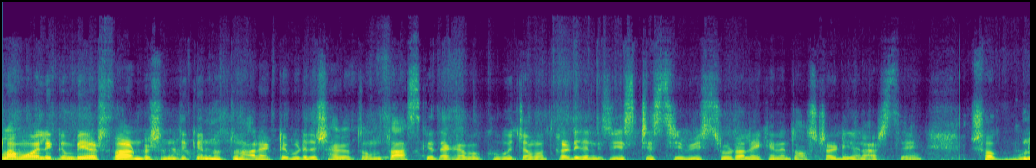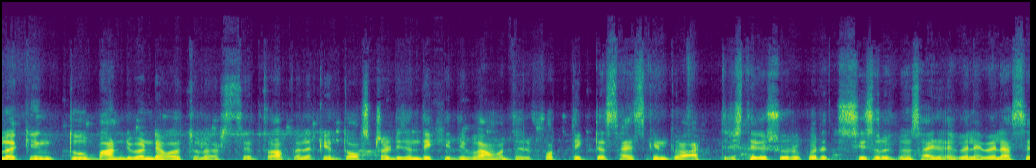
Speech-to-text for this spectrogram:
আসসালামু আলাইকুম বিয়ার্স ফাউন্ডেশন থেকে নতুন আর একটা ভিডিওতে স্বাগতম। তো আজকে দেখাবো খুবই চমৎকার ডিজাইন কিছু স্টেজ থ্রি পিস টোটাল এখানে দশটা ডিজাইন আসছে। সবগুলা কিন্তু বান্ডি বান্ডি আমাদের চলে আসছে। তো আপনাদেরকে দশটা ডিজাইন দেখিয়ে দিব। আমাদের প্রত্যেকটা সাইজ কিন্তু আটত্রিশ থেকে শুরু করে ছেচল্লিশ পর্যন্ত সাইজ অ্যাভেলেবেল আছে।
